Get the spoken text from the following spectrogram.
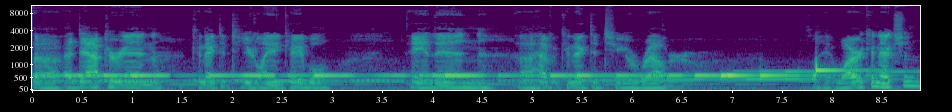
uh, adapter in, connect it to your LAN cable, and then uh, have it connected to your router. So hit wired connection,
